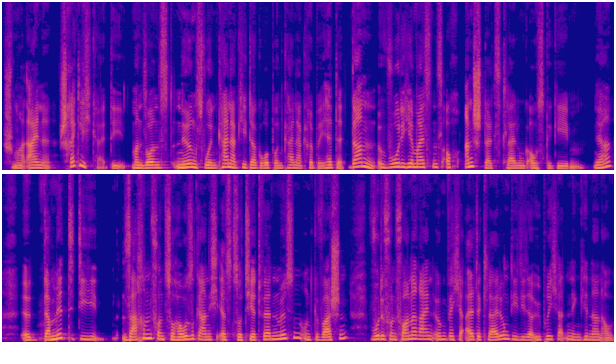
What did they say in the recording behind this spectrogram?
schon mal eine Schrecklichkeit, die man sonst nirgendwo in keiner Kita-Gruppe und keiner Krippe hätte. Dann wurde hier meistens auch Anstaltskleidung ausgegeben, ja, äh, damit die Sachen von zu Hause gar nicht erst sortiert werden müssen und gewaschen, wurde von vornherein irgendwelche alte Kleidung, die die da übrig hatten, den Kindern auch.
